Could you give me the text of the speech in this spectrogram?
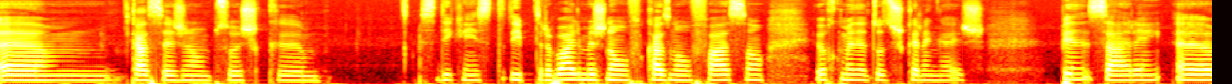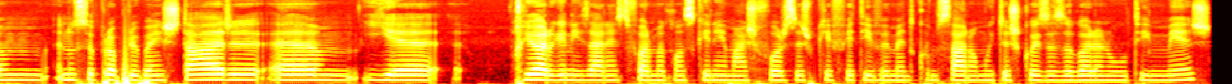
um, caso sejam pessoas que se dediquem a esse tipo de trabalho, mas não, caso não o façam, eu recomendo a todos os caranguejos pensarem um, no seu próprio bem-estar um, e a reorganizarem-se de forma a conseguirem mais forças, porque efetivamente começaram muitas coisas agora no último mês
